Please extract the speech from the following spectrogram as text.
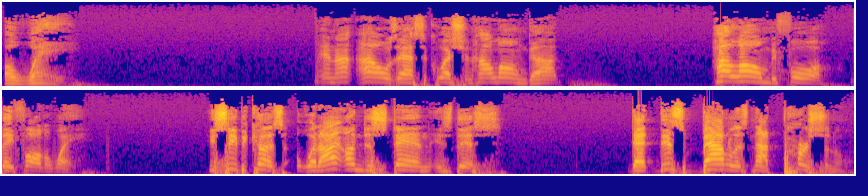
Away. And I, I always ask the question, how long, God? How long before they fall away? You see, because what I understand is this that this battle is not personal.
